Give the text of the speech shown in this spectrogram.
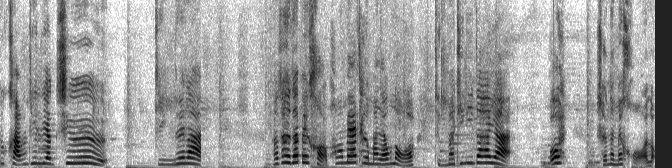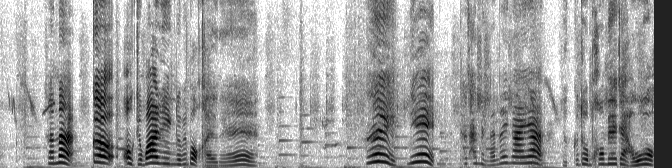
ทุกครั้งที่เรียกชื่อ จริงด้วยล่ะ แล้วเธอได้ไปขอพ่อแม่เธอมาแล้วหรอ ถึงมาที่นี่ได้อะ โอ๊ย ฉันน่ะไม่ขอหรอก ฉันน่ะ ก็ออกจากบ้านเองโดยไม่บอกใครไง เฮ้ย นี่เธอทำอย่างนั้นได้ไงอะ เดี๋ยวก็โดนพ่อแม่ด่าหรอก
